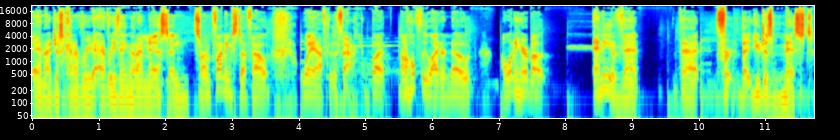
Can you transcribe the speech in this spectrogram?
and I just kind of read everything that I miss. And so I'm finding stuff out way after the fact. But on a hopefully lighter note, I want to hear about any event that for that you just missed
